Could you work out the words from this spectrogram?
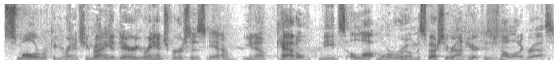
smaller working ranch. You maybe Right. a dairy ranch versus, Yeah. you know, cattle needs a lot more room, especially around here because there's not a lot of grass.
